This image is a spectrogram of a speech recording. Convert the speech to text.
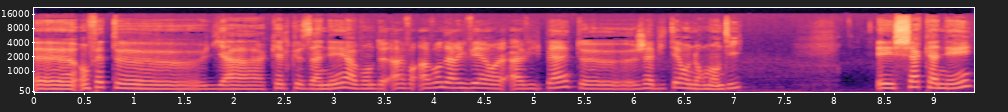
Euh, en fait, euh, il y a quelques années, avant de, avant, avant d'arriver à Villepinte, euh, j'habitais en Normandie. Et chaque année,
